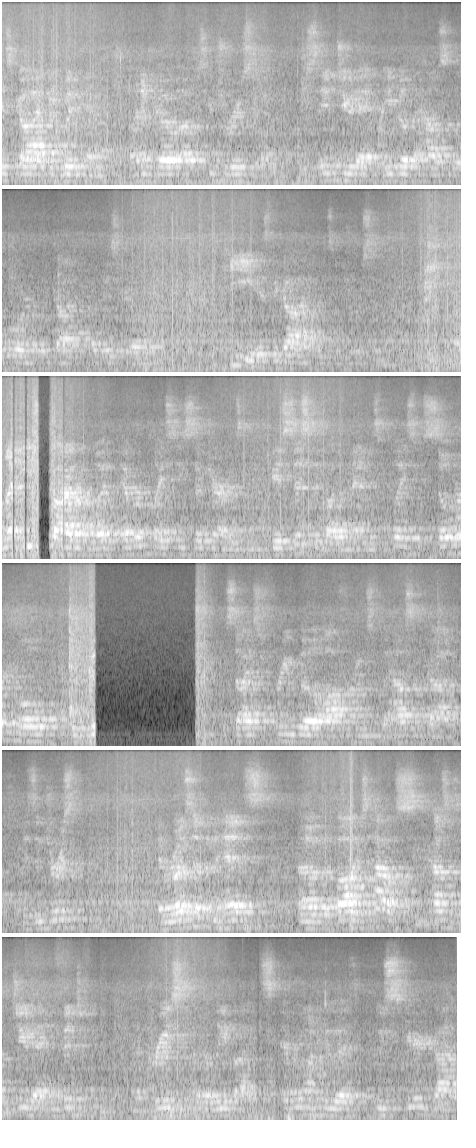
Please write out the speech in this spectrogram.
his God be with him. Let him go up to Jerusalem, who's in Judah, and rebuild the house of the Lord, the God of Israel. He is the God who's in Jerusalem. And let each survivor, of whatever place he sojourns, be assisted by the men of his place with silver and gold, with good besides free will offerings for the house of God that is in Jerusalem. Then rose up in the heads of the father's house, houses of Judah and Benjamin, and the priests of the Levites, everyone who has, whose spirit God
